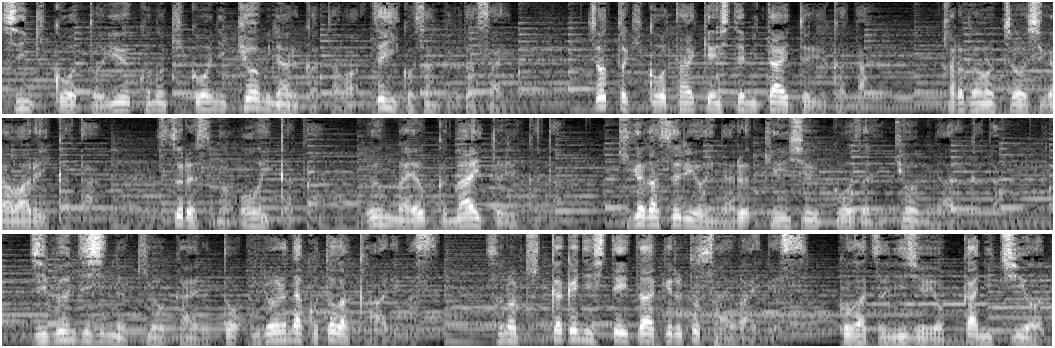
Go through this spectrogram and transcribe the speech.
新気候というこの気候に興味のある方はぜひご参加ください。ちょっと気候体験してみたいという方体の調子が悪い方ストレスの多い方運が良くないという方気が出せるようになる研修講座に興味のある方自分自身の気を変えるといろいろなことが変わります。そのきっかけにしていただけると幸いです。5月24日日曜日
